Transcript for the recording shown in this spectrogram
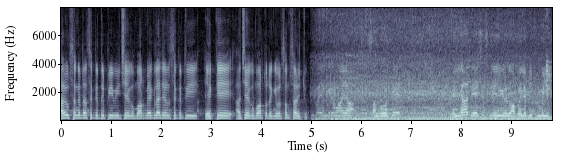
താലൂക്ക് സംഘടനാ സെക്രട്ടറി പി വി ജയകുമാർ മേഖലാ general secretary A K Ajayakumar തുടങ്ങിയവർ സംസാരിച്ചു. ഭയങ്കരമായ സംഭവത്തെ എല്ലാ ദേശസ്നേഹികളും അപലപിക്കുകയും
